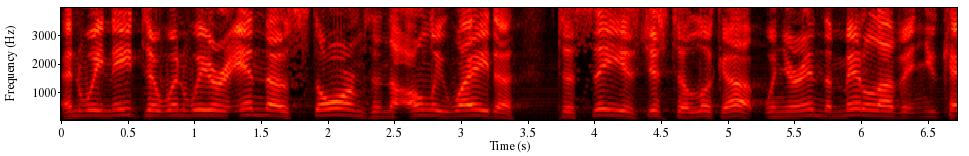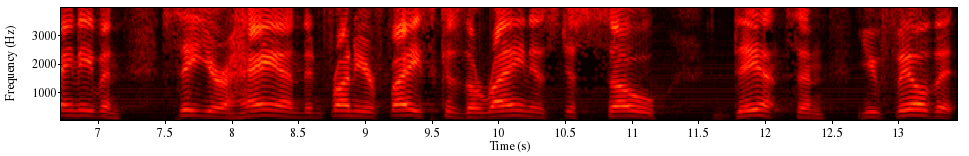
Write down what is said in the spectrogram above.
And we need to, when we are in those storms, and the only way to, to see is just to look up. When you're in the middle of it and you can't even see your hand in front of your face because the rain is just so dense and you feel that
